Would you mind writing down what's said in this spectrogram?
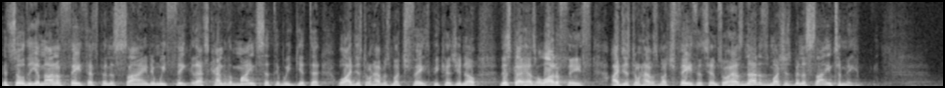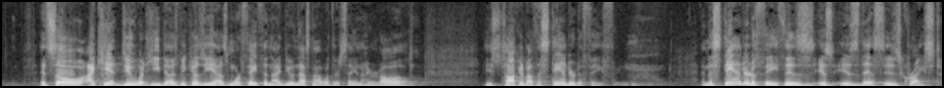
And so the amount of faith that's been assigned, and we think that's kind of the mindset that we get that, well, I just don't have as much faith because, you know, this guy has a lot of faith. I just don't have as much faith as him. So it has not as much has been assigned to me. And so I can't do what he does because he has more faith than I do. And that's not what they're saying here at all. He's talking about the standard of faith. And the standard of faith is, is, is this, is Christ.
